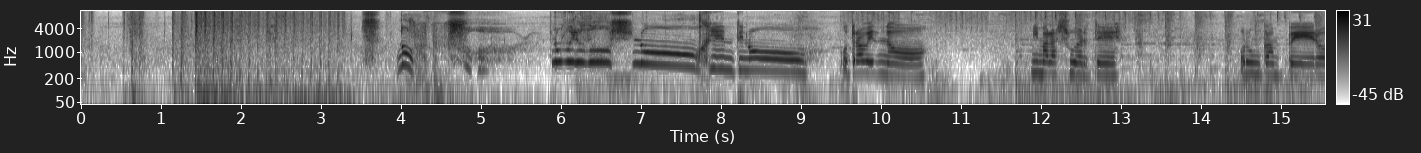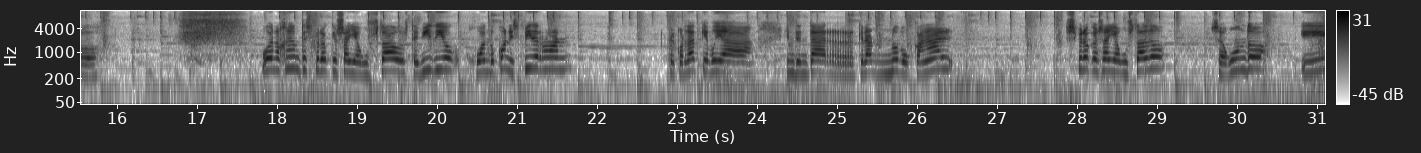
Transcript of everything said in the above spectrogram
¡No! ¡Número dos! ¡No! Gente, no. Otra vez no. Mi mala suerte por un campero. Bueno gente, espero que os haya gustado este vídeo jugando con Spiderman. Recordad que voy a intentar crear un nuevo canal. Espero que os haya gustado. Segundo y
